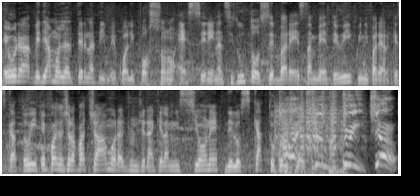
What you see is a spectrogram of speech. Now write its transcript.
E ora vediamo le alternative, quali possono essere. Innanzitutto osservare questo ambiente qui, quindi fare anche scatto qui. E poi se ce la facciamo raggiungere anche la missione dello scatto con jump!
